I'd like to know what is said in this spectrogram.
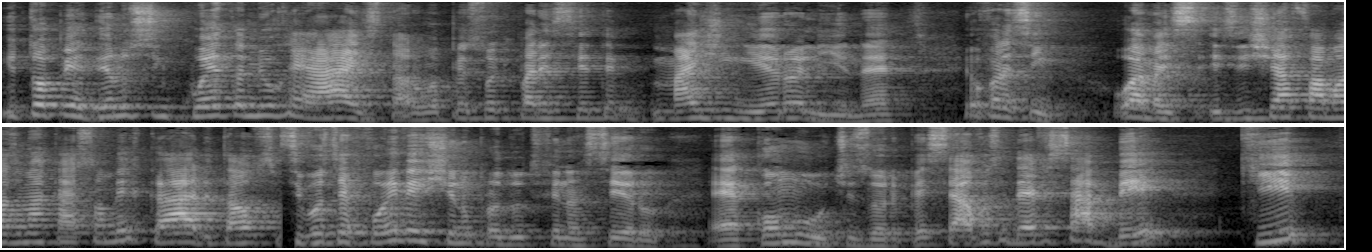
e tô perdendo 50 mil reais, tá? Uma pessoa que parecia ter mais dinheiro ali, né? Eu falei assim, Ué, mas existe a famosa marcação mercado e tal. Se você for investir num produto financeiro é, como o Tesouro IPCA, você deve saber que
